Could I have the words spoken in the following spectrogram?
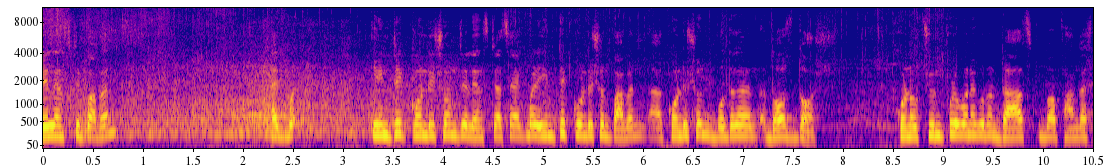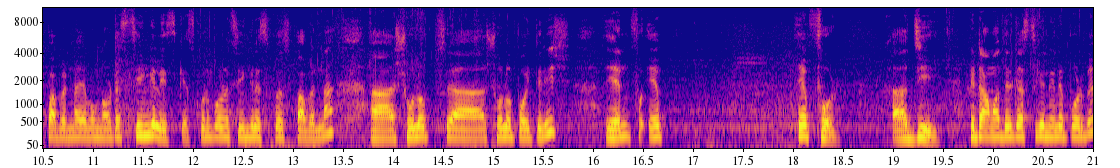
এই লেন্সটি পাবেন। একবার ইনটেক কন্ডিশন যে লেন্সটা আছে, একবার ইনটেক কন্ডিশন পাবেন। কন্ডিশন বলতে গেলে দশ দশ। কোনো চুন পরিমাণে কোনো ডাস্ট বা ফাঙ্গাস পাবেন না এবং নট সিঙ্গেল স্কেচ কোনো পরিমাণে সিঙ্গেল স্কেচ পাবেন না। ষোলো ষোলো পঁয়ত্রিশ N F F four G এটা আমাদের কাছ থেকে নিলে পড়বে।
